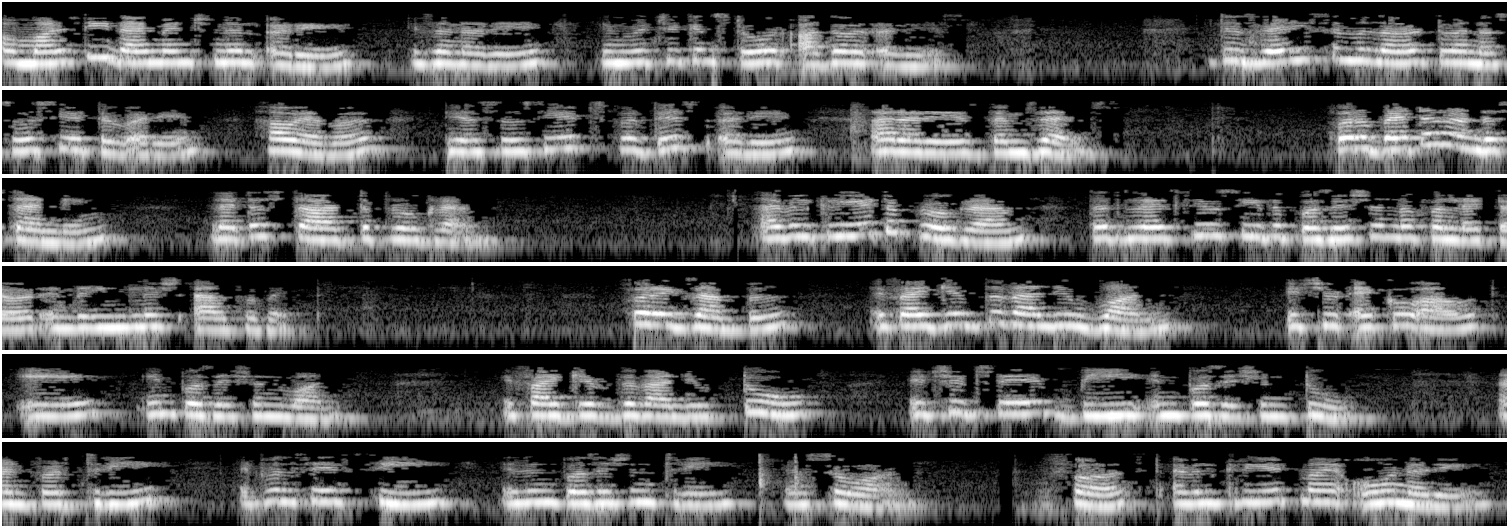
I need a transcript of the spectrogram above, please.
A multi-dimensional array is an array in which you can store other arrays. It is very similar to an associative array. However, the associates for this array are arrays themselves. For a better understanding, let us start the program. I will create a program that lets you see the position of a letter in the English alphabet. For example, if I give the value 1, it should echo out A in position 1. If I give the value 2, it should say B in position 2. And for 3, it will say C is in position 3 and so on. First, I will create my own array.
